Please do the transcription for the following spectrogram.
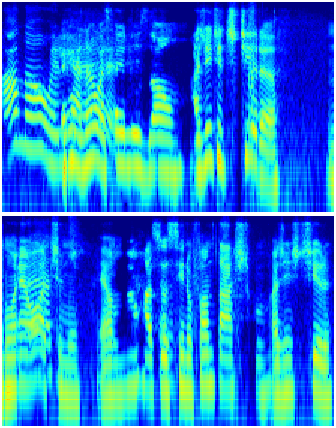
Ah, não, ele é. É, não, essa ilusão. A gente tira. Não é, é ótimo? Gente... É um raciocínio fantástico. A gente tira.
